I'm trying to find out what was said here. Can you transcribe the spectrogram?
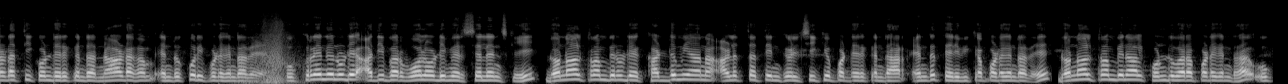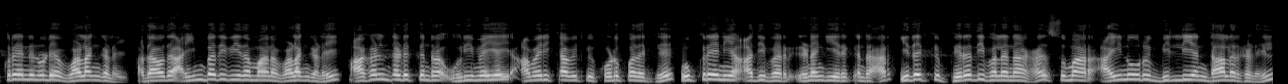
நடத்தி கொண்டிருக்கின்ற நாடகம் என்று குறிப்பிடுகின்றது. உக்ரைனினுடைய அதிபர் ஓலோடிமிர் செலன்ஸ்கி டொனால்ட் டிரம்பினுடைய கடுமையான அழுத்தத்தின் கீழ் சிக்கப்பட்டிருக்கின்றார் என்று தெரிவிக்கப்படுகின்றது. டொனால்ட் டிரம்பினால் கொண்டு வரப்படுகின்ற உக்ரைனினுடைய வளங்களை அதாவது ஐம்பது வீதமான வளங்களை அகழ்ந்தெடுக்கின்ற உரிமையை அமெரிக்காவிற்கு கொடுப்பதற்கு உக்ரைனிய அதிபர் இணங்கி இருக்கின்றார் இதற்கு பிரதிபலனாக சுமார் ஐநூறு பில்லியன் டாலர்களில்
